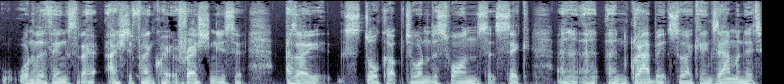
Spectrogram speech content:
one of the things that I actually find quite refreshing is that as I stalk up to one of the swans that's sick and, and, and, grab it so I can examine it,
